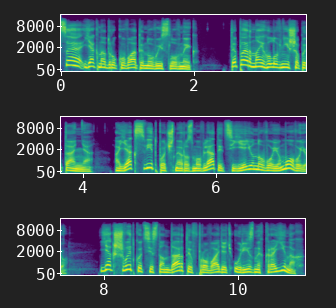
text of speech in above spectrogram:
Це як надрукувати новий словник. Тепер найголовніше питання: а як світ почне розмовляти цією новою мовою? Як швидко ці стандарти впровадять у різних країнах?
